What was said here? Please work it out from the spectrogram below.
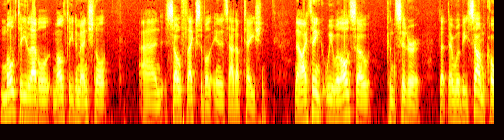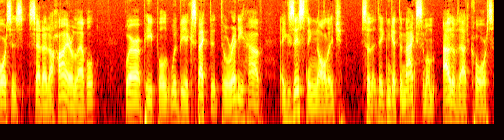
multi level, multi dimensional, and so flexible in its adaptation. Now, I think we will also consider that there will be some courses set at a higher level where people would be expected to already have existing knowledge so that they can get the maximum out of that course.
